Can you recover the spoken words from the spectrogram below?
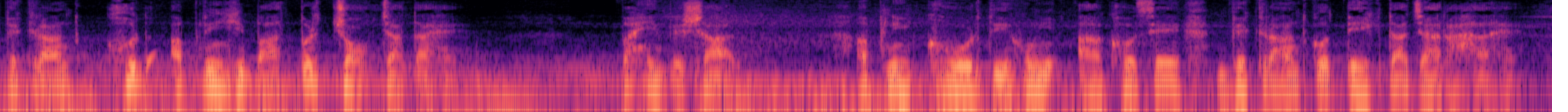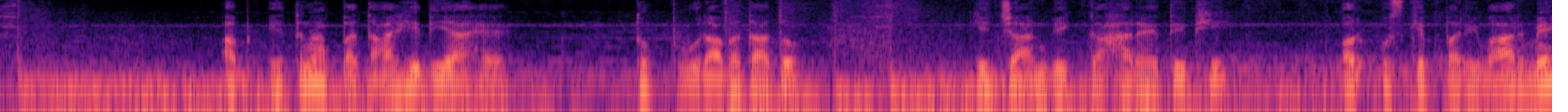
विक्रांत खुद अपनी ही बात पर चौंक जाता है। वहीं विशाल, अपनी घूरती हुई आँखों से विक्रांत को देखता जा रहा है। अब इतना बता ही दिया है तो पूरा बता दो। कि जानवी कहाँ रहती थी और उसके परिवार में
